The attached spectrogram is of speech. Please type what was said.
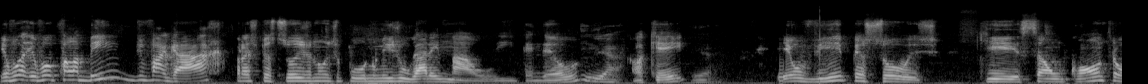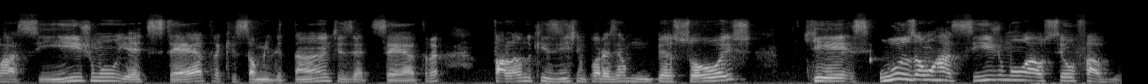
eu vou, eu vou falar bem devagar para as pessoas não, tipo, não me julgarem mal, entendeu? Yeah, Ok? yeah. Eu vi pessoas que são contra o racismo e etc., que são militantes e etc., falando que existem, por exemplo, pessoas que usam o racismo ao seu favor,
